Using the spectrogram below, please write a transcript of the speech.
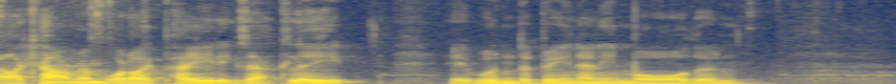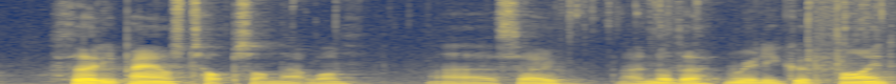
I can't remember what I paid exactly it wouldn't have been any more than 30 pounds tops on that one. Uh, so another really good find.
